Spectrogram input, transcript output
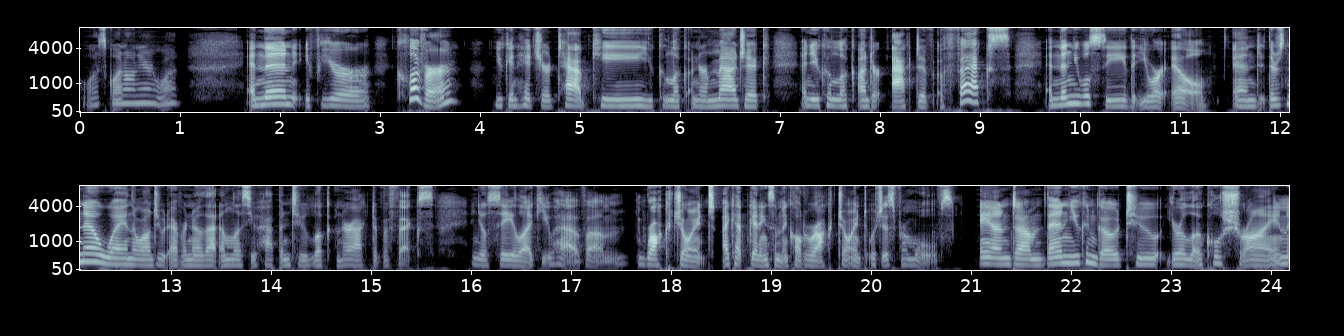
What's going on here? What?" And then if you're clever, you can hit your tab key, you can look under magic, and you can look under active effects, and then you will see that you are ill. And there's no way in the world you would ever know that unless you happen to look under active effects. And you'll see, like, you have um, rock joint. I kept getting something called rock joint, which is from wolves. And um, then you can go to your local shrine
